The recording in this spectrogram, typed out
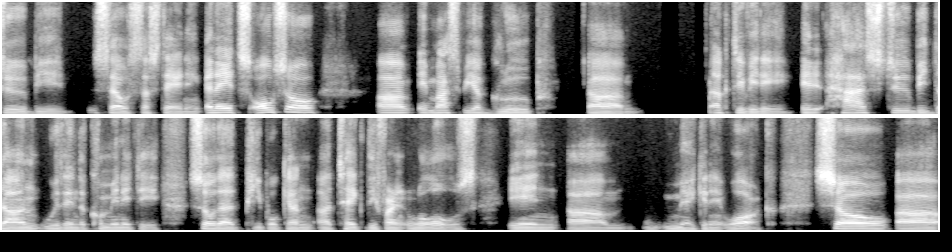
to be self-sustaining. And it's also uh, it must be a group um, activity. It has to be done within the community so that people can uh, take different roles in um, making it work. So uh,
